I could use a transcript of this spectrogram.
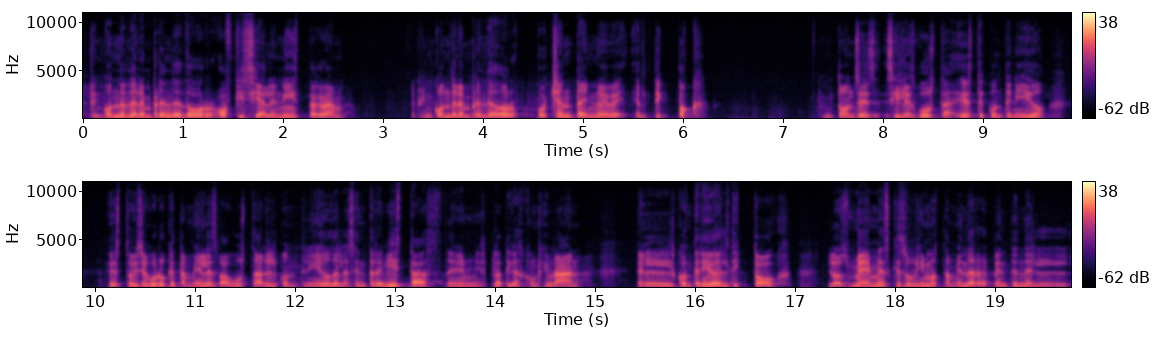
el Rincón del Emprendedor oficial en Instagram, el Rincón del Emprendedor 89 en TikTok. Entonces, si les gusta este contenido, estoy seguro que también les va a gustar el contenido de las entrevistas, de mis pláticas con Gibran, el contenido del TikTok, los memes que subimos también de repente en el,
